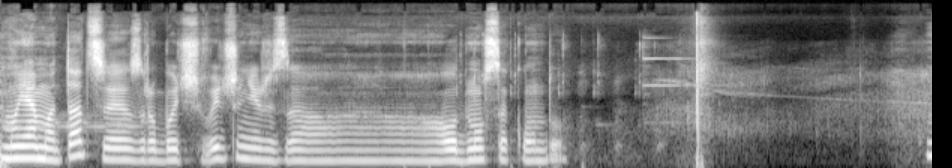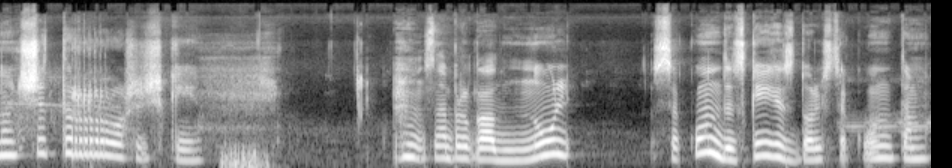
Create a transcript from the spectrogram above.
Моя мета це зробити швидше, ніж за одну секунду. Ну, ще трошечки. Це, наприклад, 0 секунди, скільки доль секунд там.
